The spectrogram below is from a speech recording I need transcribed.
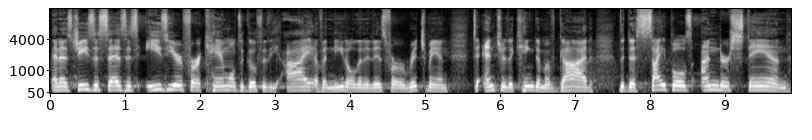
And as Jesus says, it's easier for a camel to go through the eye of a needle than it is for a rich man to enter the kingdom of God. The disciples understand.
